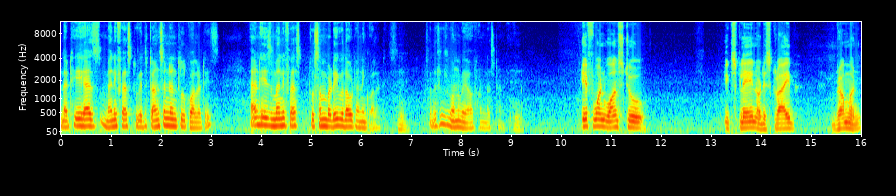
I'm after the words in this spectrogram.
that he has manifest with transcendental qualities and he is manifest to somebody without any qualities. Mm. So this is one way of understanding. If one wants to explain or describe Brahman,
